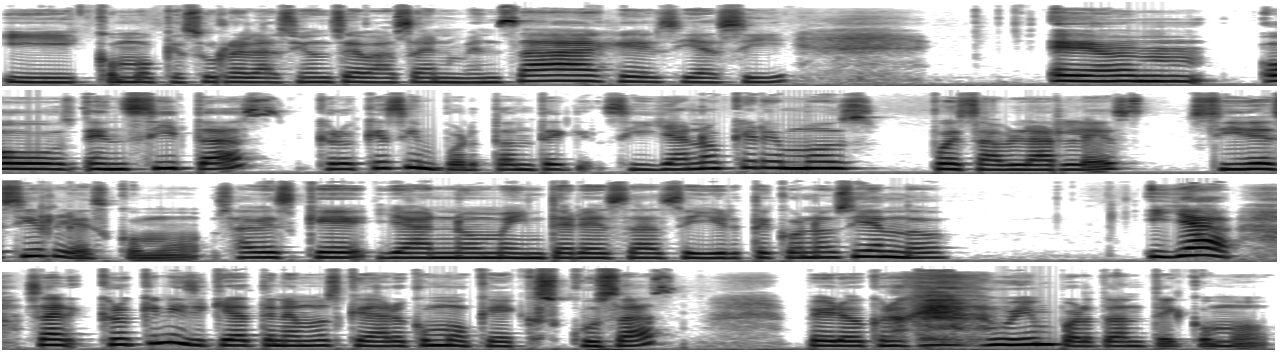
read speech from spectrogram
y como que su relación se basa en mensajes y así, Em, o en citas, creo que es importante, si ya no queremos pues hablarles, sí decirles como, sabes que ya no me interesa seguirte conociendo. Y ya, o sea, creo que ni siquiera tenemos que dar como que excusas, pero creo que es muy importante como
